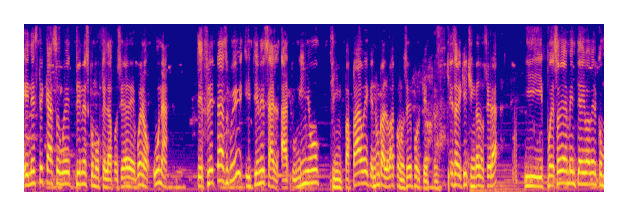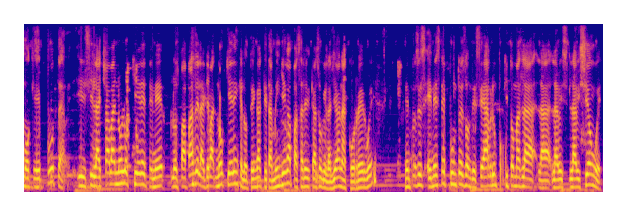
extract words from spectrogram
en este caso, güey, tienes como que la posibilidad de, bueno, una, te fletas, güey, y tienes al, a tu niño sin papá, güey, que nunca lo va a conocer porque, pues, quién sabe qué chingados era. Y pues obviamente ahí va a haber como que, puta, y si la chava no lo quiere tener, los papás de la chava no quieren que lo tenga, que también llega a pasar el caso que la llevan a correr, güey. Entonces, en este punto es donde se abre un poquito más la, la, la, la visión, güey.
